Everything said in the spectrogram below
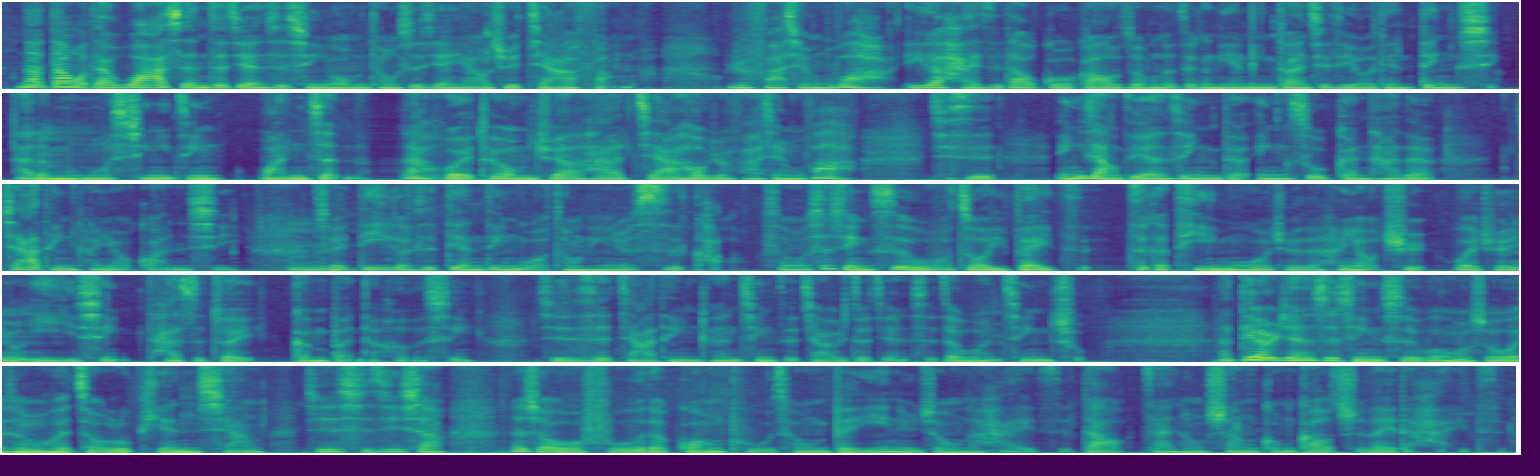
那当我在挖深这件事情，因为我们同时间也要去家访嘛，我就发现哇，一个孩子到国高中的这个年龄段其实有点定型，他的模型已经完整了。那回推我们去到他的家后，就发现哇，其实影响这件事情的因素跟他的。家庭很有关系。嗯，所以第一个是奠定我重新去思考什么事情是我做一辈子。这个题目我觉得很有趣，我也觉得有意义性，嗯、它是最根本的核心，其实是家庭跟亲子教育这件事，这我很清楚。那第二件事情是问我说，为什么会走入偏乡？其实实际上那时候我服务的光谱，从北一女中的孩子到三重商工高职类的孩子，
